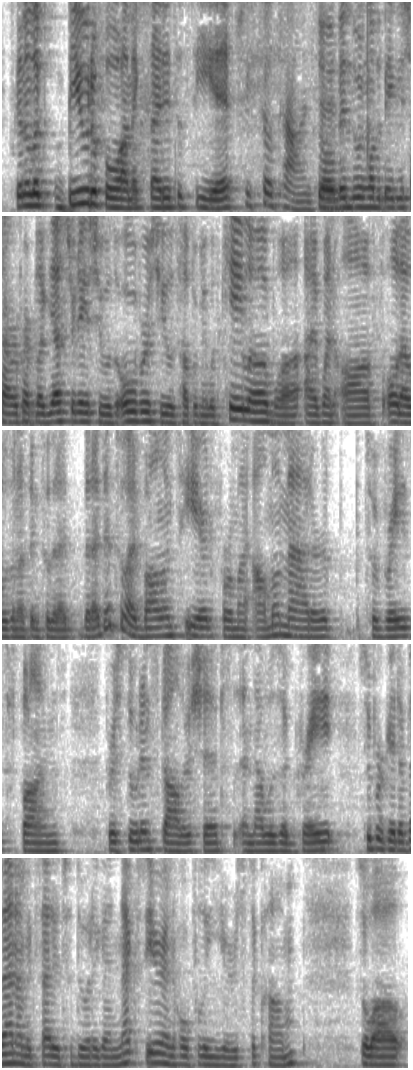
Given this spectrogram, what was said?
It's gonna look beautiful. I'm excited to see it. She's so talented. So I've been doing all the baby shower prep. Like yesterday, she was over. She was helping me with Caleb while I went off. Oh, that was another thing too that I that I did too. I volunteered for my alma mater to raise funds for student scholarships, and that was a great, super great event. I'm excited to do it again next year and hopefully years to come. So while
